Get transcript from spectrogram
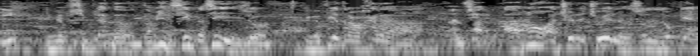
¿Y? Y me sin plata, también siempre así, yo. Y me fui a trabajar a. ¿A a- no, a Chuele Chuele, a la zona de Neuquén.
